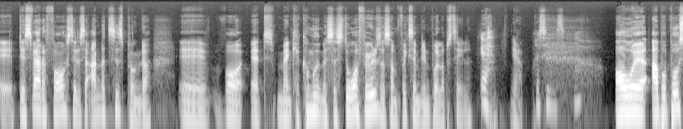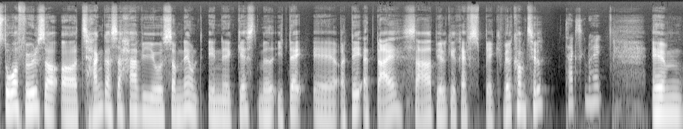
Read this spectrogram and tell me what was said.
øh, det er svært at forestille sig andre tidspunkter, øh, hvor at man kan komme ud med så store følelser, som for eksempel en bryllupstale. Præcis. Ja. Og øh, apropos store følelser og tanker, så har vi jo som nævnt en øh, gæst med i dag, øh, og det er dig, Sara Bjelke Refsbæk. Velkommen til. Tak skal du have. Øhm,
